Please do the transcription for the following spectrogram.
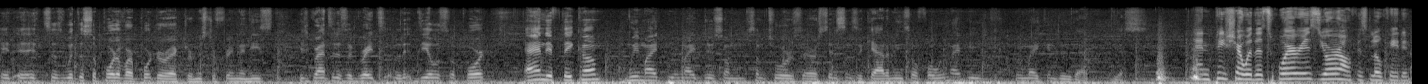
it, it's with the support of our port director, Mr. Freeman. He's he's granted us a great deal of support. And if they come, we might we might do some some tours there, Citizens Academy and so forth. We might be we might can do that. Yes. And please share with us where is your office located?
